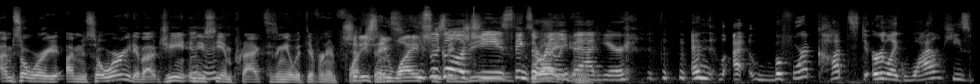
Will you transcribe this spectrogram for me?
I'm so worried. I'm so worried about Jean. And you mm-hmm. see him practicing it with different Should he inflections. say wife? He's like, oh, Jean?" geez, things are Right, really bad here. And I, before it cuts to, or like while he's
